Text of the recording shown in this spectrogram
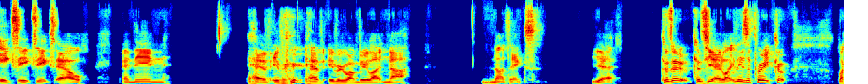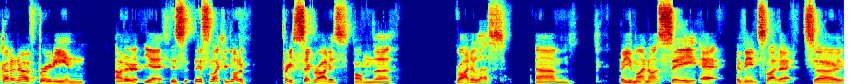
XXXL and then have every have everyone be like, nah, no thanks. Yeah, because because yeah, like there's a pretty cool. Like I don't know if Bruni and I don't. Yeah, there's there's like a lot of pretty sick riders on the rider list, um, who you might not see at events like that. So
